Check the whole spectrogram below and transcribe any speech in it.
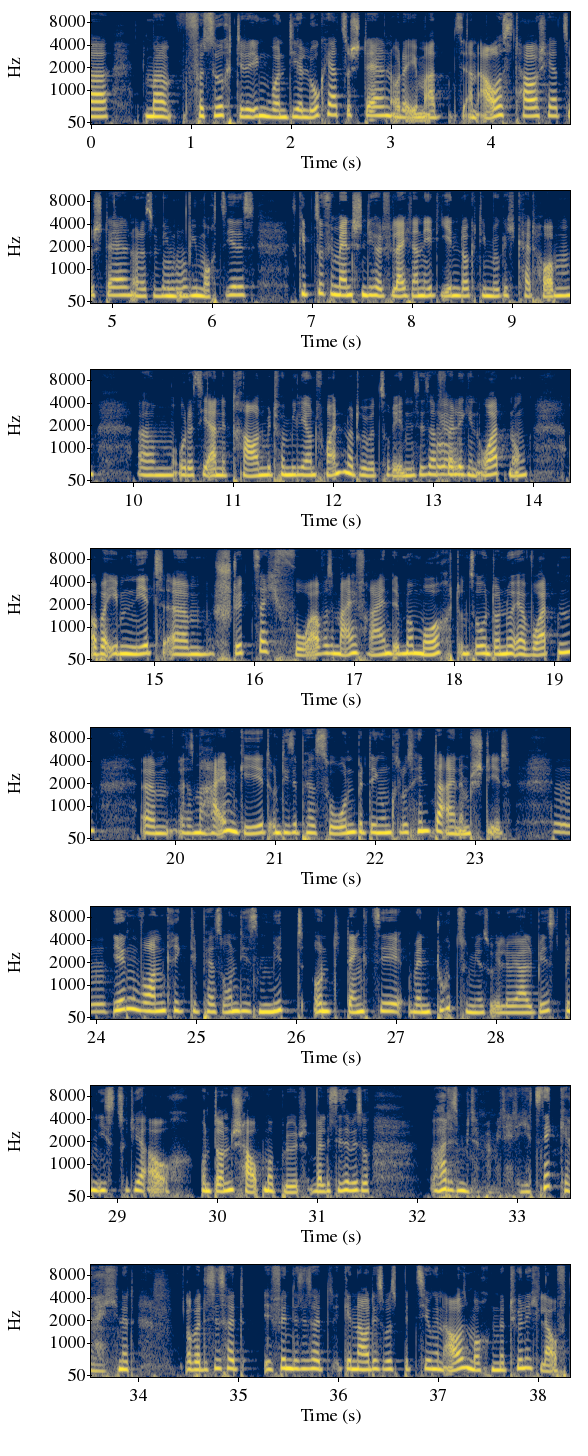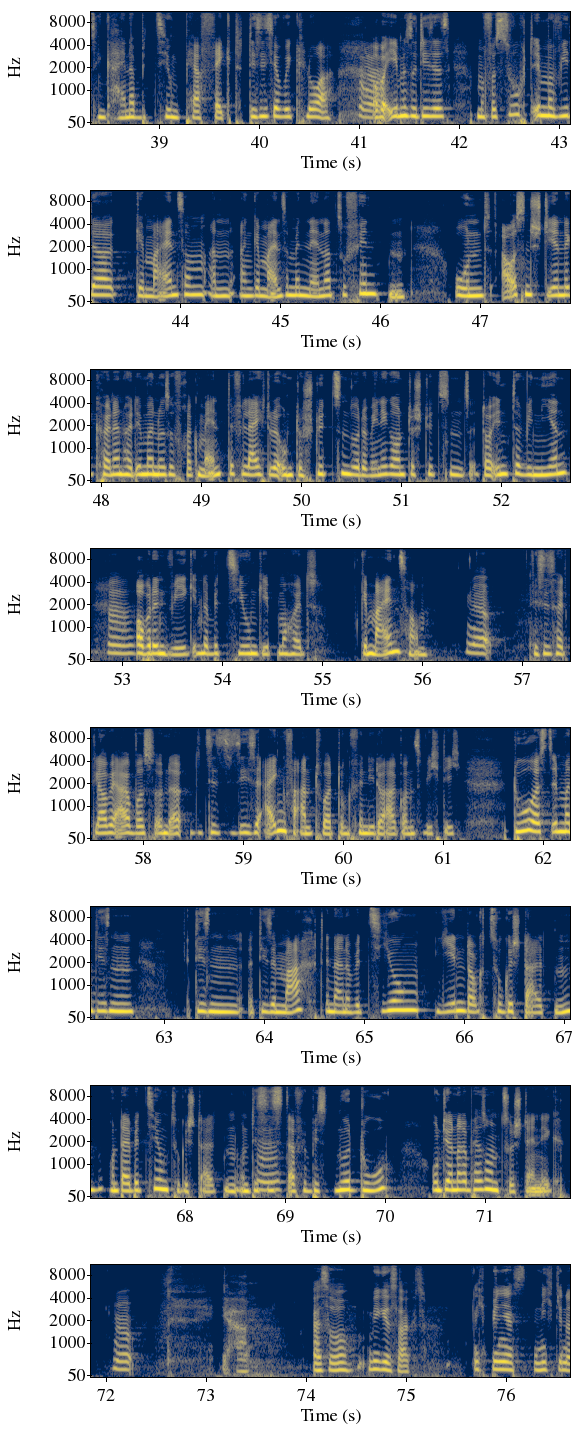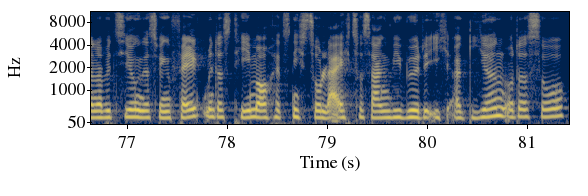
man versucht ja irgendwo einen Dialog herzustellen oder eben einen Austausch herzustellen oder so, wie, Mhm. wie macht ihr das? Es gibt so viele Menschen, die halt vielleicht auch nicht jeden Tag die Möglichkeit haben ähm, oder sie auch nicht trauen, mit Familie und Freunden darüber zu reden. Das ist auch Ja. völlig in Ordnung. Aber eben nicht, ähm, stützt euch vor, was mein Freund immer macht und so und dann nur erwarten, ähm, dass man heimgeht und diese Person bedingungslos hinter einem steht. Irgendwann kriegt die Person dies mit und denkt sie, wenn du zu mir so illoyal bist, bin ich zu dir auch. Und dann schaut man blöd, weil das ist sowieso, oh, das mit, damit hätte ich jetzt nicht gerechnet. Aber das ist halt, ich finde, das ist halt genau das, was Beziehungen ausmachen. Natürlich läuft es in keiner Beziehung perfekt. Das ist ja wohl klar. Ja. Aber ebenso dieses, man versucht immer wieder gemeinsam an, einen gemeinsamen Nenner zu finden. Und Außenstehende können halt immer nur so Fragmente vielleicht oder unterstützend oder weniger unterstützend da intervenieren. Hm. Aber den Weg in der Beziehung geht man halt gemeinsam. Ja. Das ist halt, glaube ich, auch was. Und äh, diese diese Eigenverantwortung finde ich da auch ganz wichtig. Du hast immer diesen, diesen, diese Macht in einer Beziehung jeden Tag zu gestalten und deine Beziehung zu gestalten. Und das Mhm. ist, dafür bist nur du und die andere Person zuständig. Ja. Ja, also wie gesagt, ich bin jetzt nicht in einer Beziehung, deswegen fällt mir das Thema auch jetzt nicht so leicht zu sagen, wie würde ich agieren oder so.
